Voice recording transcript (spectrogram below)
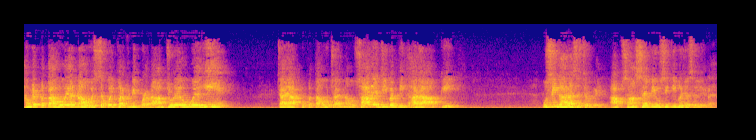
हमें पता हो या ना हो, इससे कोई फ़र्क नहीं पड़ रहा। आप जुड़े हुए ही हैं, चाहे आपको पता हो, चाहे ना हो। सारे जीवन की धारा आपकी उसी धारा से चल रही आप साँसें भी उसी की वजह से ले रहे हैं।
